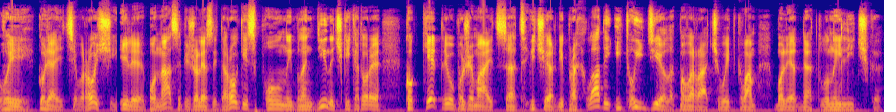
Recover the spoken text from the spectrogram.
вы гуляете в роще или по насыпи железной дороги с полной блондиночкой, которая кокетливо пожимается от вечерней прохлады и то и дело поворачивает к вам бледное от луны личко.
